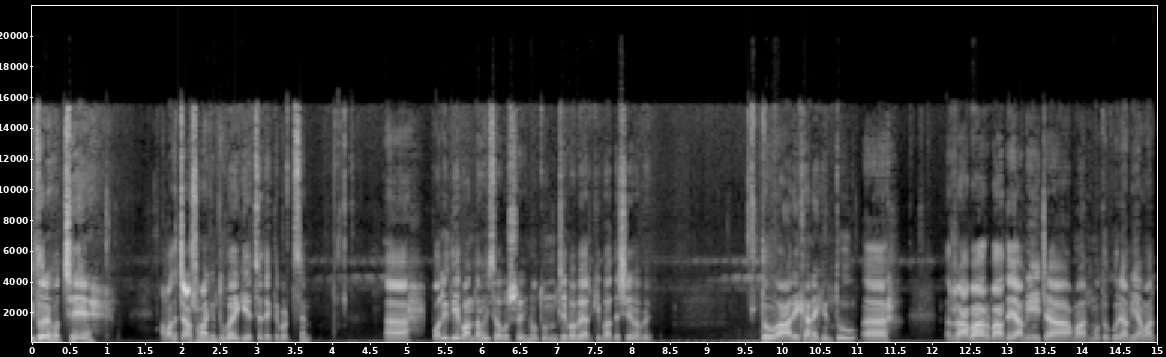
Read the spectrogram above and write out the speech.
ভিতরে হচ্ছে আমাদের ট্রান্সফর্মার কিন্তু হয়ে গিয়েছে, দেখতে পাচ্ছেন। পলি দিয়ে বাঁধা হয়েছে অবশ্যই, নতুন যেভাবে আর কি বাঁধে সেভাবে। তো আর এখানে কিন্তু রাবার বাদে আমি এটা আমার মতো করে, আমি আমার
